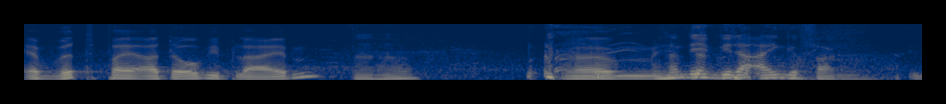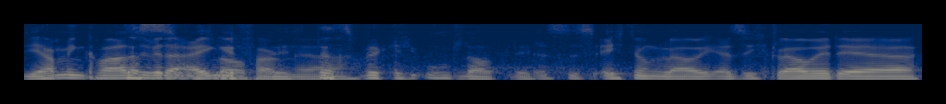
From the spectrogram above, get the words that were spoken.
Er wird bei Adobe bleiben. Aha. Ähm, Haben hinter- den wieder eingefangen. die haben ihn quasi wieder eingefangen. Ja. Das ist wirklich unglaublich. Das ist echt unglaublich. Also ich glaube, der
